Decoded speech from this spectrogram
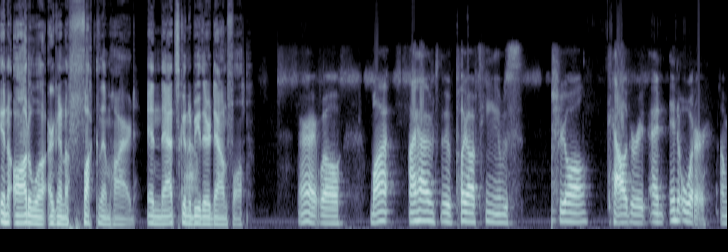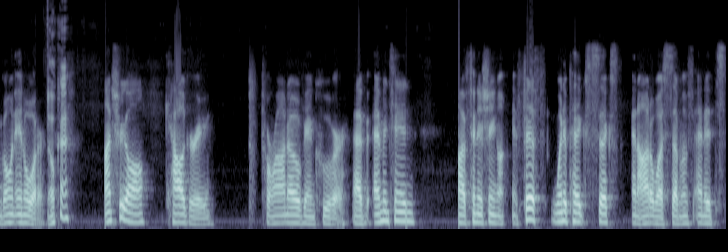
and Ottawa are going to fuck them hard. And that's going to wow. be their downfall. All right. Well, my I have the playoff teams Montreal, Calgary, and in order. I'm going in order. Okay. Montreal, Calgary, Toronto, Vancouver. I have Edmonton uh, finishing in fifth, Winnipeg sixth, and Ottawa seventh. And it's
